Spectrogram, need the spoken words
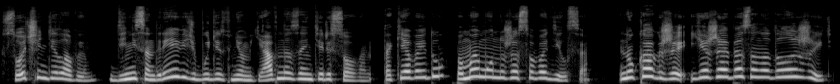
с очень деловым. Денис Андреевич будет в нем явно заинтересован. Так я войду? По-моему, он уже освободился. «Ну как же, я же обязана доложить!»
